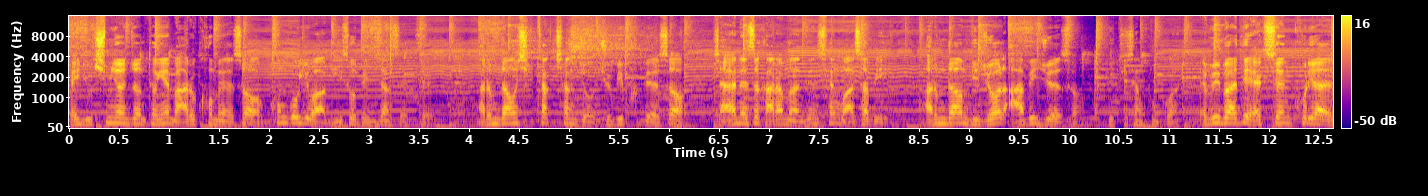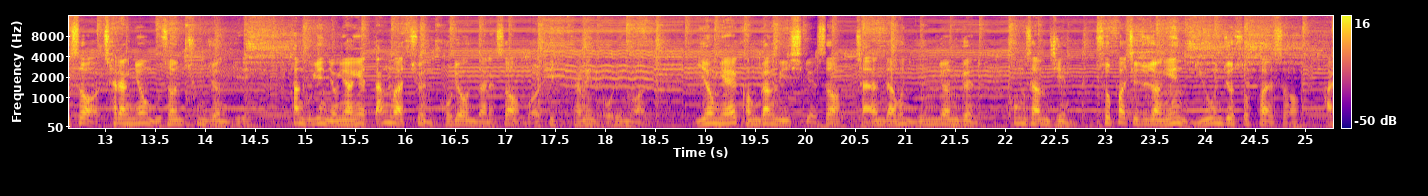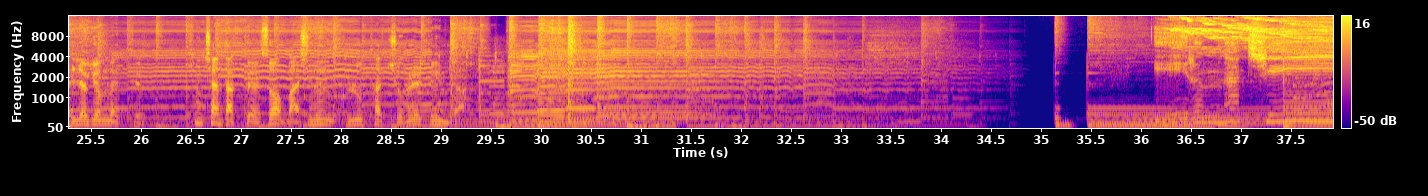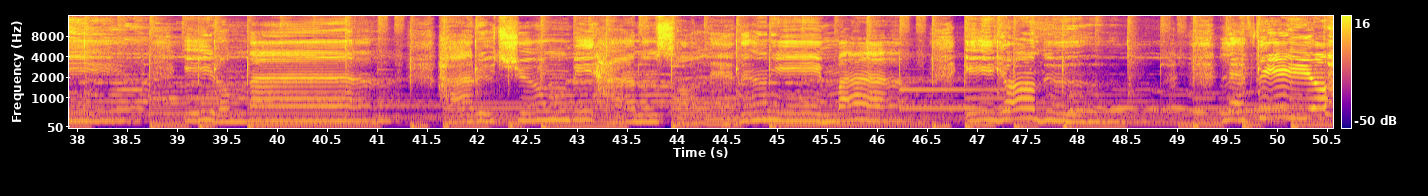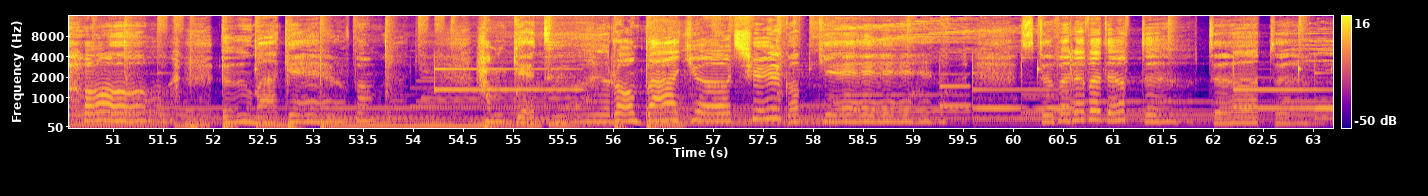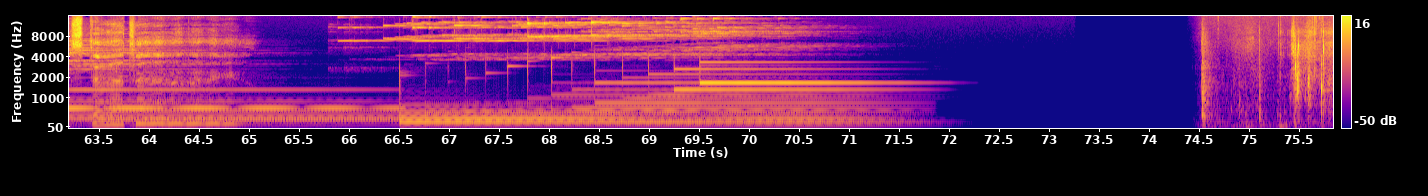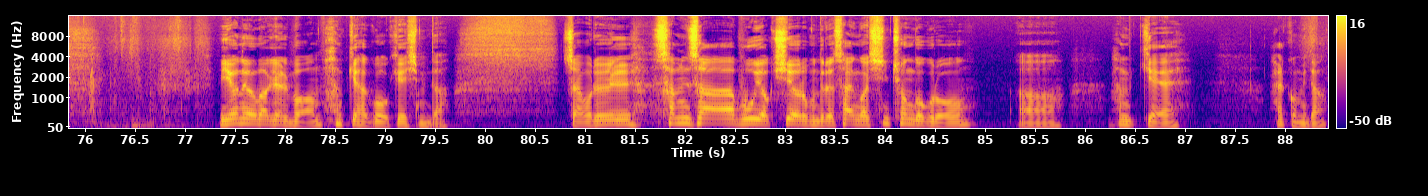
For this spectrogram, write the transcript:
160년 전통의 마르코메에서 콩고기와 미소 된장 세트, 아름다운 식탁 창조 주비푸드에서 자연에서 갈아 만든 생와사비, 아름다운 비주얼 아비주에서 뷰티 상품권, 에브리바디 엑센코리아에서 차량용 무선 충전기, 한국인 영양에 딱 맞춘 고려은단에서 멀티비타민 올인원, 이영애의 건강미식에서 자연 담은 6년근 홍삼진, 소파 제조장인 이운조 소파에서 반려견 매트, 힘찬 닥터에서 마시는 글루타치온을 드립니다. 들어봐요 즐겁게 스타바라바답답답답 이연의 음악 앨범 함께하고 계십니다. 자, 월요일 3, 4부 역시 여러분들의 사연과 신청곡으로 어, 함께 할 겁니다.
